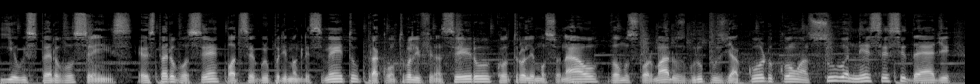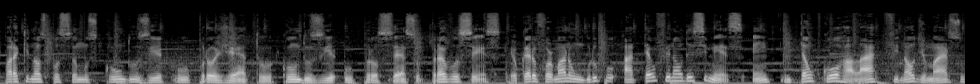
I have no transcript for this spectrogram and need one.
e eu espero vocês. Eu espero você, pode ser grupo de emagrecimento, para controle financeiro, controle emocional. Vamos formar os grupos de acordo com a sua necessidade para que nós possamos conduzir o projeto, conduzir o processo para vocês. Eu quero formar um grupo até o final desse mês, hein? Então corra lá, final de março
